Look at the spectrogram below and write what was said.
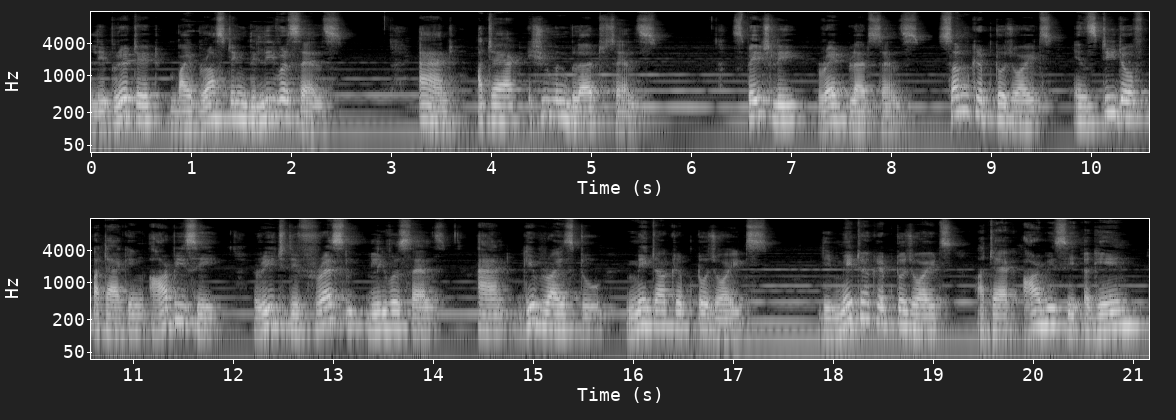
liberated by bursting the liver cells and attack human blood cells, especially red blood cells. Some cryptozoites, instead of attacking RBC, reach the fresh liver cells and give rise to metacryptozoites. The metacryptozoites attack RBC again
